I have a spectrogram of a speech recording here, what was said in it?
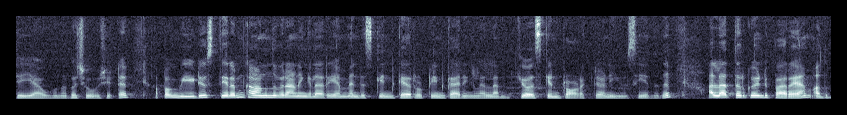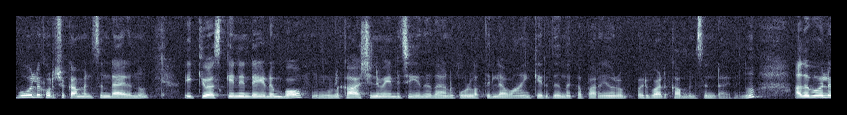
ചെയ്യാവോ എന്നൊക്കെ ചോദിച്ചിട്ട്. അപ്പം വീഡിയോ സ്ഥിരം കാണുന്നവരാണെങ്കിൽ അറിയാം എന്റെ സ്കിൻ കെയർ റൊട്ടീൻ കാര്യങ്ങളെല്ലാം ക്യൂർ സ്കിൻ പ്രോഡക്റ്റാണ് യൂസ് ചെയ്യുന്നത്. അല്ലാത്തവർക്ക് വേണ്ടി പറയാം. അതുപോലെ കുറച്ച് കമൻസ് ഉണ്ടായിരുന്നു. ഈ ക്യൂർ സ്കിന്നിന്റെ ഇടുമ്പോൾ നിങ്ങൾ കാശിന് വേണ്ടി ചെയ്യുന്നതാണ് കൊള്ളത്തില്ല വാങ്ങിക്കരുത് എന്നൊക്കെ പറഞ്ഞ ഒരുപാട് കമൻസ് ഉണ്ടായിരുന്നു. അതുപോലെ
